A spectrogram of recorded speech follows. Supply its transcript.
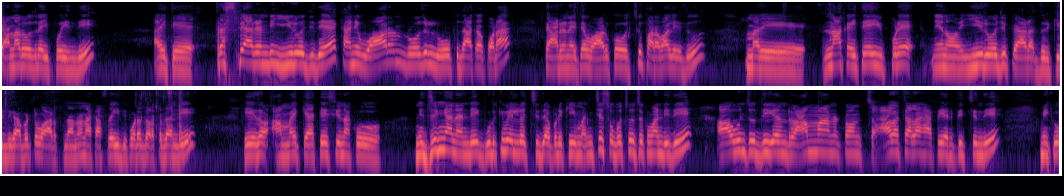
చాలా రోజులు అయిపోయింది. అయితే ఫ్రెష్ ప్యాడ్ అండి ఈ రోజుదే కానీ వారం రోజుల లోపు దాకా కూడా ప్యాడనైతే వాడుకోవచ్చు పర్వాలేదు. మరి నాకైతే ఇప్పుడే నేను ఈ రోజు పేడ దొరికింది కాబట్టి వాడుతున్నాను. నాకు అసలు ఇది కూడా దొరకదండి. ఏదో అమ్మాయి కేకేసి నాకు నిజంగానండి గుడికి వెళ్ళొచ్చేటప్పటికి మంచి శుభసూచకం అండి ఇది. ఆవుని చూద్ది కానీ రామ్మ అనటం చాలా చాలా హ్యాపీ అనిపించింది. మీకు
